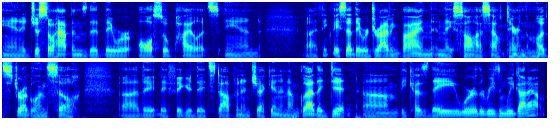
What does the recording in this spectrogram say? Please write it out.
And it just so happens that they were also pilots. And uh, I think they said they were driving by and, and, they saw us out there in the mud struggling. So uh, they, they figured they'd stop in and check in. And I'm glad they did um, because they were the reason we got out.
